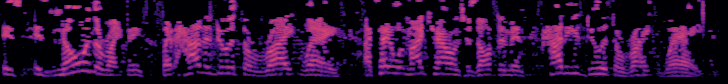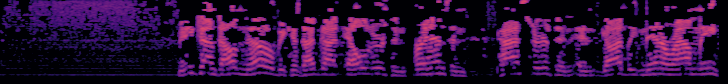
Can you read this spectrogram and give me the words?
is, is knowing the right thing, but how to do it the right way. I tell you what, my challenge has often been how do you do it the right way? Many times I'll know because I've got elders and friends and pastors and, and godly men around me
